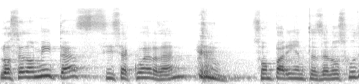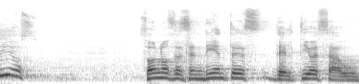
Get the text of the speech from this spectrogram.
Los edomitas, si se acuerdan, son parientes de los judíos. Son los descendientes del tío Esaú.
